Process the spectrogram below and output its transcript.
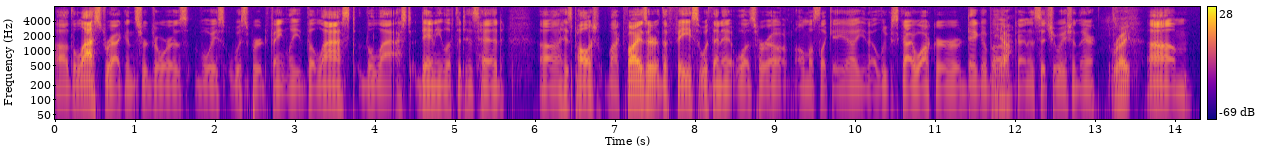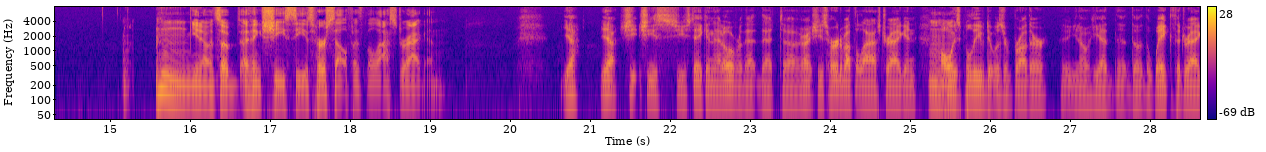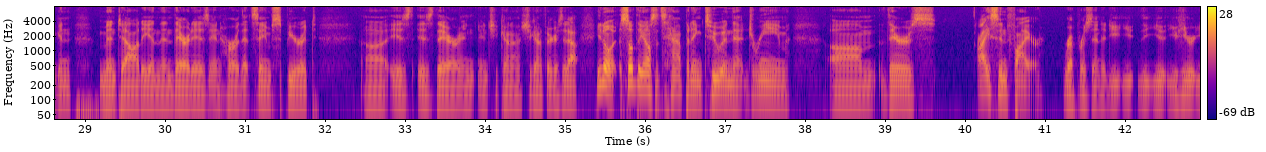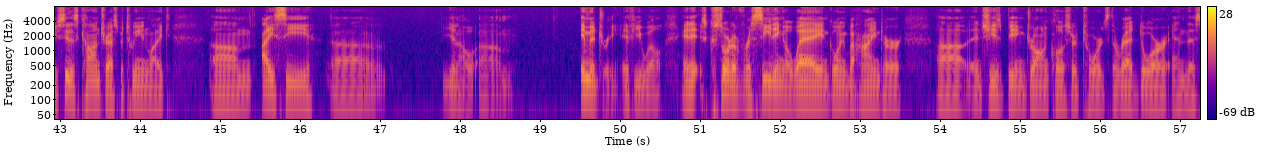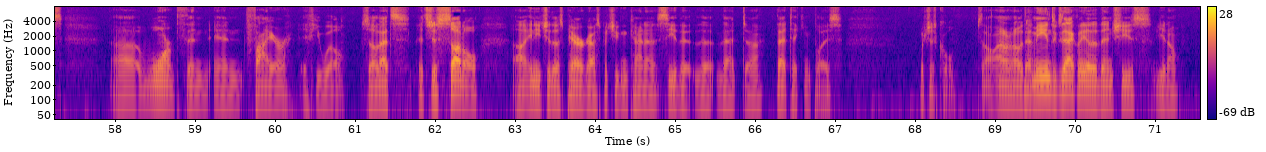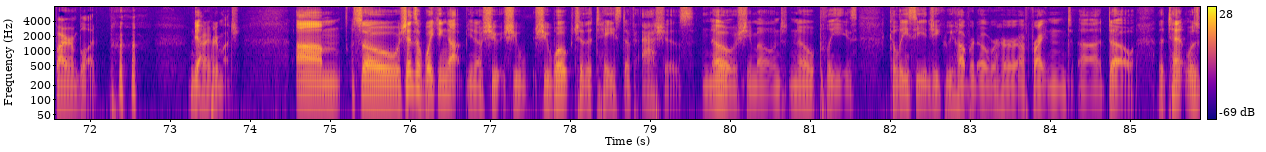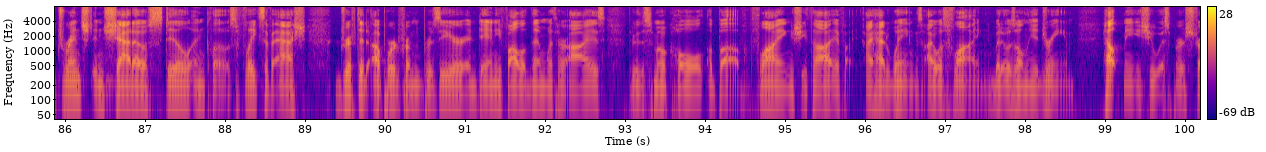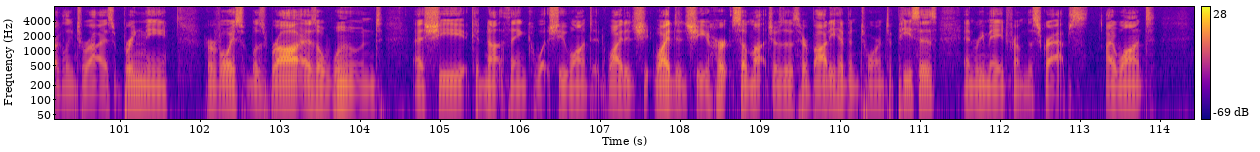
Uh, the last dragon, Sir Jorah's voice whispered faintly. The last, the last. Danny lifted his head. Uh, his polished black visor, the face within it was her own, almost like a uh, you know Luke Skywalker, Dagobah Yeah. kind of situation there. Right. Um, you know, and so I think she sees herself as the last dragon. Yeah, yeah. She she's she's taken that over. That that uh, right. She's heard about the last dragon. Mhm. Always believed it was her brother. You know, he had the, the the wake the dragon mentality, and then there it is in her. That same spirit uh, is is there, and, and she kind of she kind of figures it out. You know, something else that's happening too in that dream. Um, there's ice and fire represented. You you you, you hear you see this contrast between like um, icy. Uh, you know. Um, imagery, if you will, and it's sort of receding away and going behind her, uh, and she's being drawn closer towards the red door and this uh, warmth and, and fire, if you will. So that's it's just subtle uh, in each of those paragraphs, but you can kind of see the, the that uh, that taking place, which is cool. So I don't know what that Yeah. means exactly, other than she's you know fire and blood. Yeah, Right. pretty much. Um, so she ends up waking up. You know, she she she woke to the taste of ashes. No, she moaned. No, please. Khaleesi Jhiqui hovered over her, a frightened uh, doe. The tent was drenched in shadow, still and close. Flakes of ash drifted upward from the brazier, and Danny followed them with her eyes through the smoke hole above. Flying, she thought, if I had wings, I was flying, but it was only a dream. Help me, she whispers, struggling to rise. Bring me. Her voice was raw as a wound as she could not think what she wanted. Why did she why did she hurt so much? It was as if her body had been torn to pieces and remade from the scraps. I want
